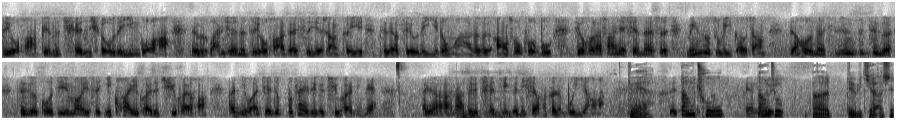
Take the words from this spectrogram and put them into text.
自由化，变成全球的英国哈，完全的自由化，在世界上可以这样自由的移动啊，这个昂首阔步。结果后来发现现在是民族主义高涨。”然后呢，就这个这个国际贸易是一块一块的区块化，啊，你完全就不在这个区块里面。哎呀，那这个前景跟你想的可能不一样啊。对啊，当初当初呃，对不起老师，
